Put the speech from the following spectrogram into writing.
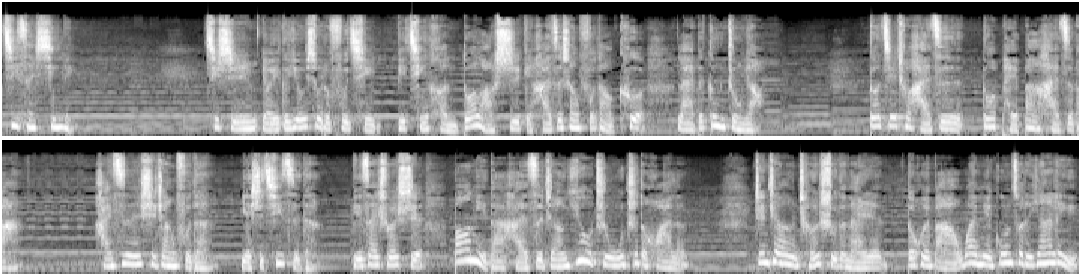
记在心里。其实有一个优秀的父亲，比请很多老师给孩子上辅导课来的更重要。多接触孩子，多陪伴孩子吧。孩子是丈夫的，也是妻子的，别再说是帮你带孩子这样幼稚无知的话了。真正成熟的男人，都会把外面工作的压力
